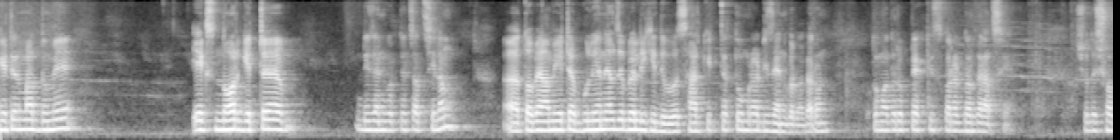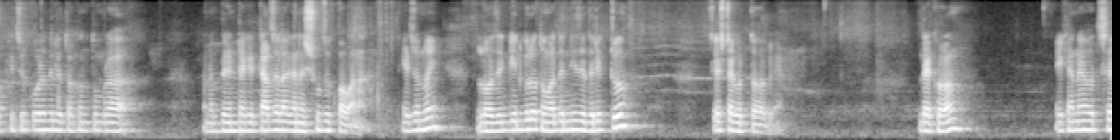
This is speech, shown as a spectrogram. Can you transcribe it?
গেটের মাধ্যমে এক্স নর গেটটা ডিজাইন করতে চাচ্ছিলাম। তবে আমি এটা বুলিয়ান অ্যালজেব্রা লিখে দেবো। সার্কিটটা তোমরা ডিজাইন করবে, কারণ তোমাদেরও প্র্যাকটিস করার দরকার আছে। শুধু সব কিছু করে দিলে তখন তোমরা মানে ব্রেনটাকে কাজে লাগানোর সুযোগ পাবা না। এই জন্যই লজিক গেটগুলো তোমাদের নিজেদের একটু চেষ্টা করতে হবে। দেখো, এখানে হচ্ছে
